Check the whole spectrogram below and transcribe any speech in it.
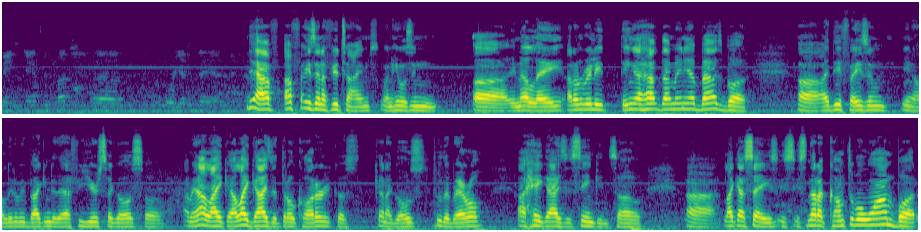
face Jansen much uh, before yesterday? Yeah, I've, I've faced him a few times when he was in uh, in LA. I don't really think I have that many at bats, but uh, I did face him, you know, a little bit back into that a few years ago. So I mean, I like I like guys that throw cutter because kind of goes to the barrel. I hate guys that sinking. So uh, like I say, it's, it's, it's not a comfortable one, but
